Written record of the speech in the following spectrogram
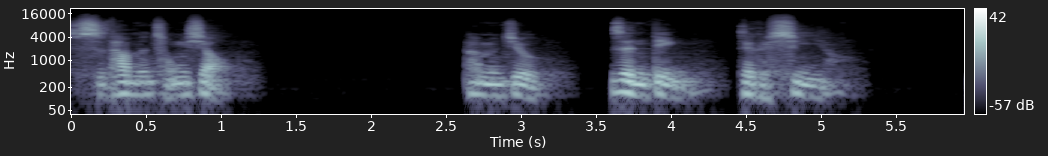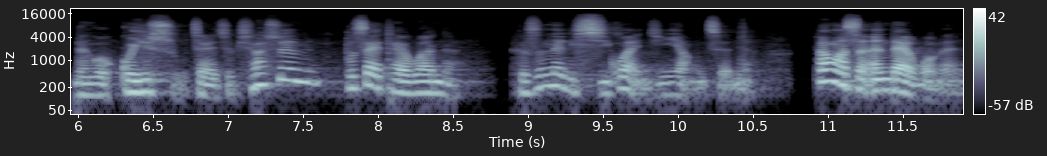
使他们从小，他们就认定这个信仰能够归属在这个。他虽然不在台湾的。可是那个习惯已经养成了，当然是恩待我们。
